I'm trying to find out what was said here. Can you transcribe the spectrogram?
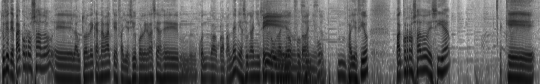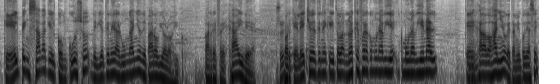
Tú fíjate, Paco Rosado, eh, el autor de Carnaval, que falleció por desgracia hace mm, cuando la pandemia, hace un año y Sí, pico, un año un- fu- falleció. Paco Rosado decía que, que él pensaba que el concurso debía tener algún año de paro biológico para refrescar ideas. Porque el hecho de tener que ir toda la- no es que fuera como una como una bienal, que es cada dos años, que también podía ser,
